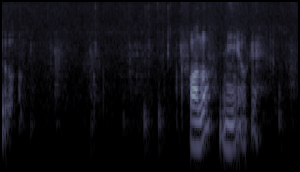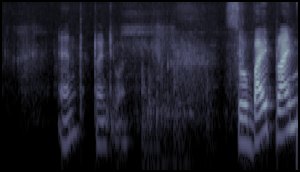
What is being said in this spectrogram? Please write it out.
So follow me okay. And 21 so by prime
